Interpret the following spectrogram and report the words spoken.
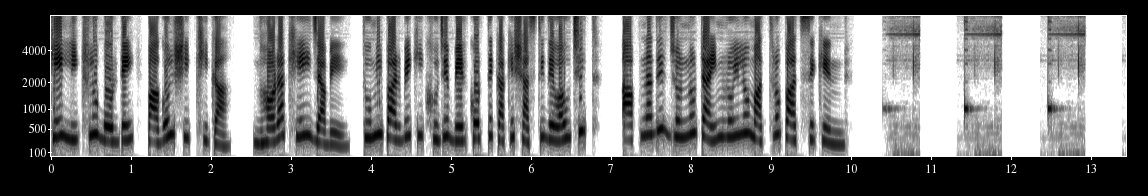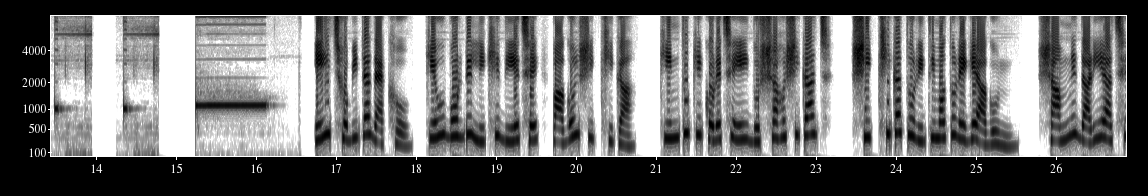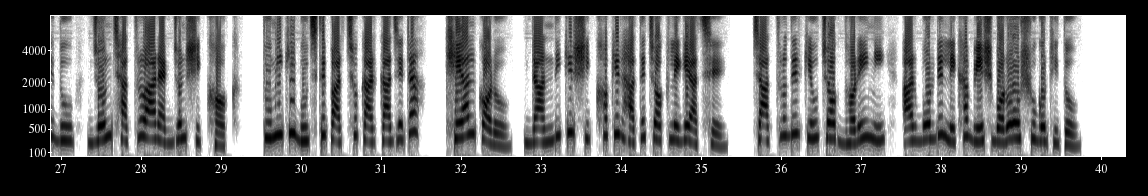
কে লিখলো বোর্ডে পাগল শিক্ষিকা, ধরা খেয়েই যাবে। তুমি পারবে কি খুঁজে বের করতে কাকে শাস্তি দেওয়া উচিত? আপনাদের জন্য টাইম রইল মাত্র পাঁচ সেকেন্ড। এই ছবিটা দেখো। কেউ বোর্ডে লিখে দিয়েছে, পাগল শিক্ষিকা। কিন্তু কে করেছে এই দুঃসাহসী কাজ? শিক্ষিকা তো রীতিমতো রেগে আগুন। সামনে দাঁড়িয়ে আছে দু জন ছাত্র আর একজন শিক্ষক। তুমি কি বুঝতে পারছ কার কাজ এটা? খেয়াল করো ডান দিকের শিক্ষকের হাতে চক লেগে আছে। ছাত্রদের কেউ চক ধরেইনি, আর বোর্ডে লেখা বেশ বড় ও সুগঠিত।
